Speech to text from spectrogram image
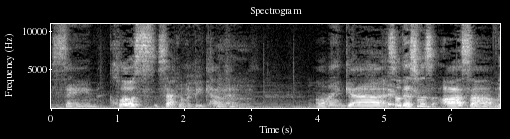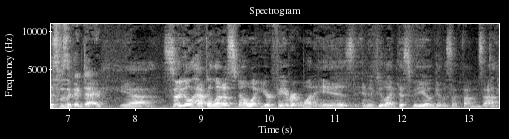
Same. Close second would be Kevin. Mm-hmm. Oh my god. So this was awesome. This was a good day. Yeah. So you'll have to let us know what your favorite one is, and if you like this video, give us a thumbs up.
